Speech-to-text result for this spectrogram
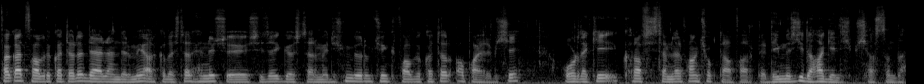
Fakat fabrikatörde değerlendirmeyi arkadaşlar henüz e, size göstermeyi düşünmüyorum. Çünkü fabrikatör apayrı bir şey. Oradaki craft sistemleri falan çok daha farklı. Demirci daha gelişmiş aslında.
